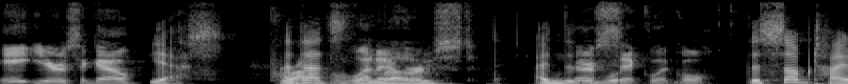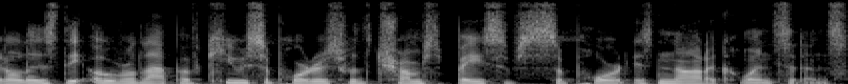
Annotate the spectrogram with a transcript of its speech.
eight years ago? Yes. And that's Probably whatever. most. and They're cyclical. the subtitle is the overlap of Q supporters with Trump's base of support is not a coincidence.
